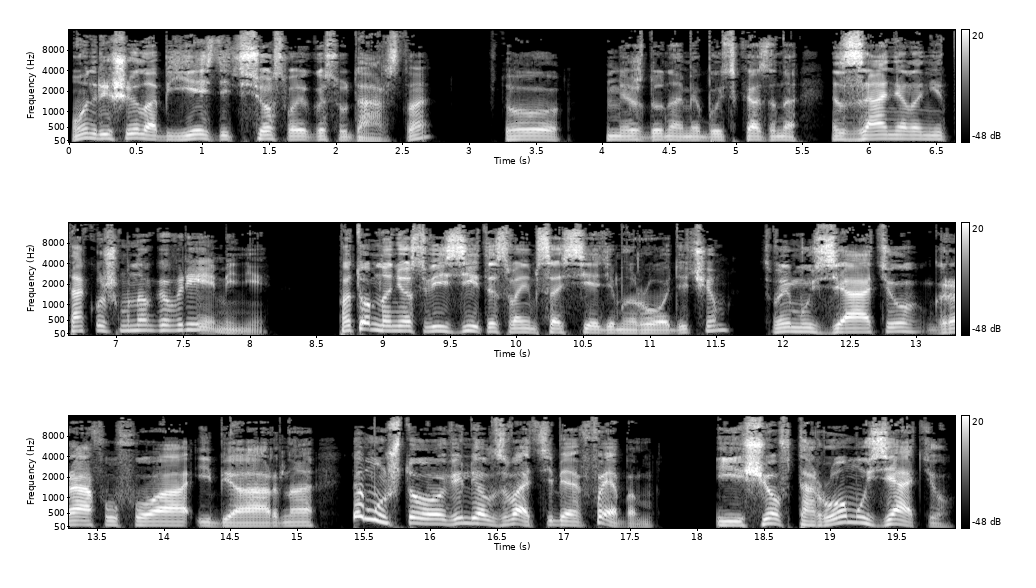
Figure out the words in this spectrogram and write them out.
он решил объездить все свое государство, что, между нами будет сказано, заняло не так уж много времени. Потом нанес визиты своим соседям и родичам, своему зятю, графу Фуа и Биарна, тому, что велел звать себя Фебом, и еще второму зятю,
